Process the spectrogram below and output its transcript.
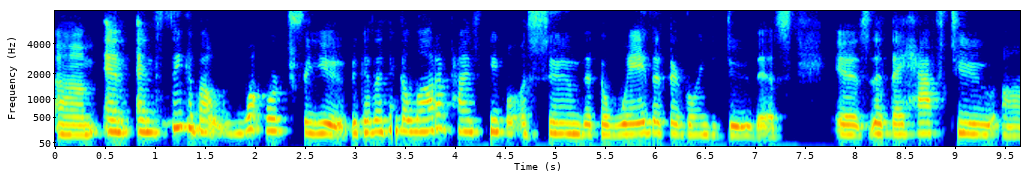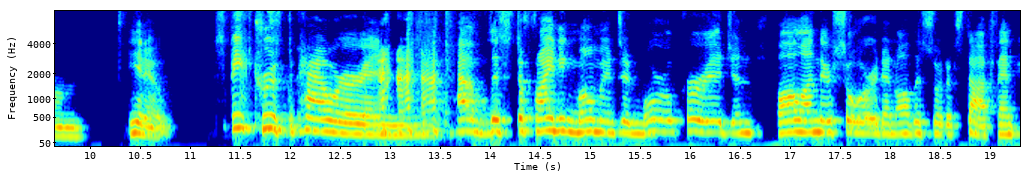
Um, and and think about what worked for you because i think a lot of times people assume that the way that they're going to do this is that they have to um, you know speak truth to power and have this defining moment and moral courage and fall on their sword and all this sort of stuff. And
